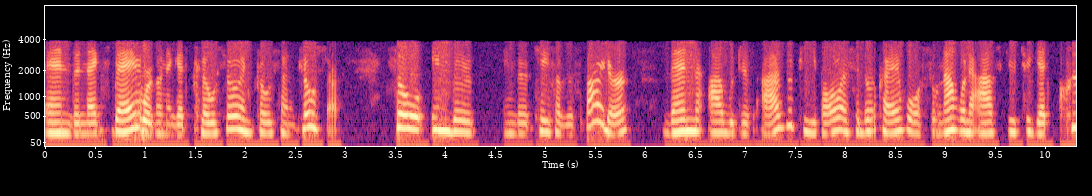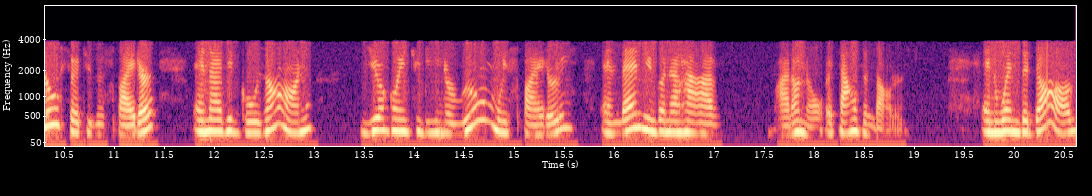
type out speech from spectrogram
And the next day, we're going to get closer and closer and closer. So in the in the case of the spider, then I would just ask the people. I said, okay, well, so now I'm going to ask you to get closer to the spider, and as it goes on, you're going to be in a room with spiders, and then you're going to have, I don't know, a thousand dollars. And when the dog,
